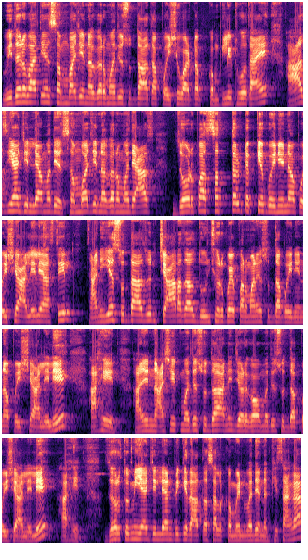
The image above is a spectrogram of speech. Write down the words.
विदर्भातील संभाजीनगरमध्ये सुद्धा आता पैसे वाटप कंप्लीट होत आहे. आज या जिल्ह्यामध्ये संभाजीनगरमध्ये आज जवळपास सत्तर टक्के बहिणींना पैसे आलेले असतील. आणि हे सुद्धा अजून चार हजार दोनशे रुपये प्रमाणे सुद्धा बहिणींना पैसे आलेले आहेत. आणि नाशिकमध्ये सुद्धा आणि जळगावमध्ये सुद्धा पैसे आलेले आहेत. जर तुम्ही या जिल्ह्यांपैकी राहत असाल कमेंटमध्ये नक्की सांगा.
